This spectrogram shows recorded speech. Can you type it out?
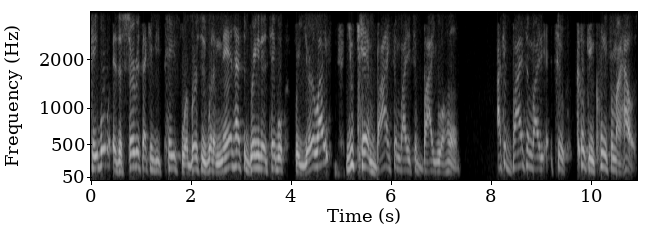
table is a service that can be paid for versus what a man has to bring to the table for your life. You can't buy somebody to buy you a home. I could buy somebody to cook and clean for my house.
